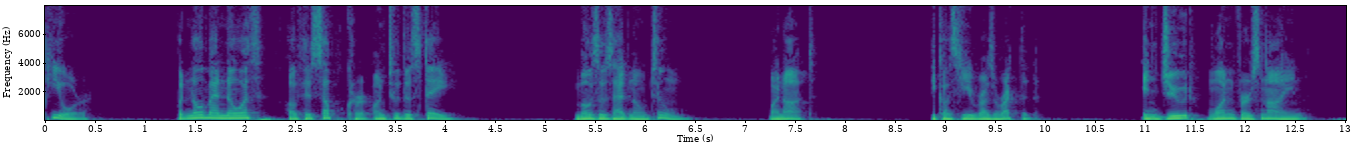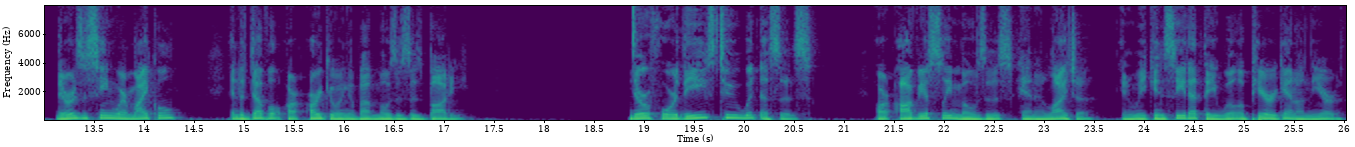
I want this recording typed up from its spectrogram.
Peor. But no man knoweth of his sepulchre unto this day. Moses had no tomb. Why not? Because he resurrected. In Jude 1 verse 9, there is a scene where Michael and the devil are arguing about Moses' body. Therefore, these two witnesses are obviously Moses and Elijah, and we can see that they will appear again on the earth.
